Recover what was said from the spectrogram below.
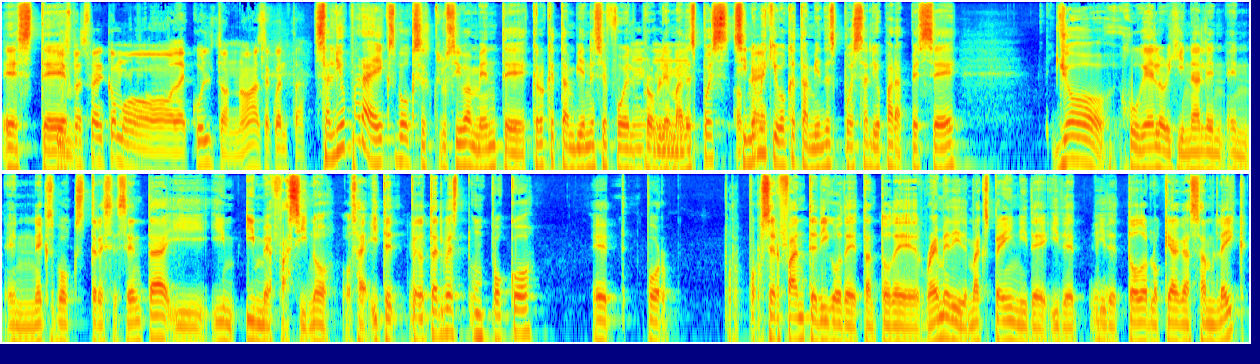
Este, y después fue como de culto, ¿no? Haz de cuenta. Salió para Xbox exclusivamente. Creo que también ese fue el problema. Después, si no me equivoco, también después salió para PC. Yo jugué el original en, Xbox 360 y, me fascinó. O sea, y pero tal vez un poco eh, por, por, ser fan, te digo, de tanto de Remedy, de Max Payne y de, y de, y de todo lo que haga Sam Lake.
